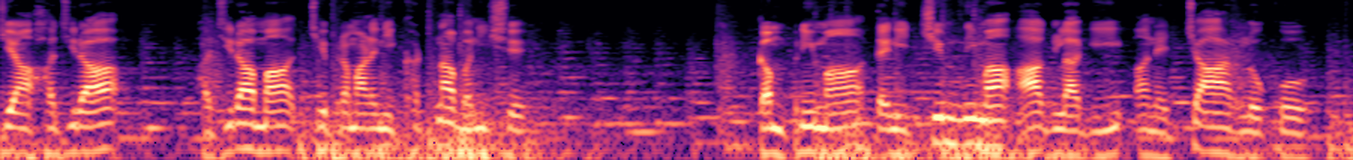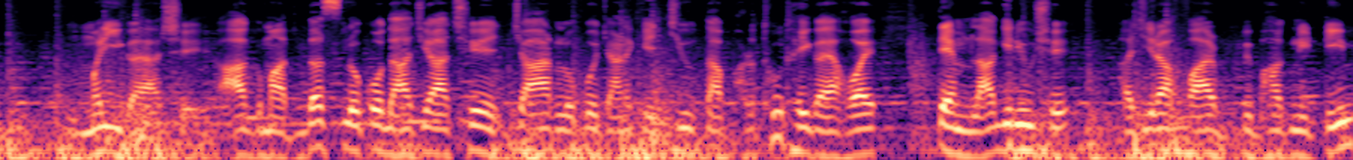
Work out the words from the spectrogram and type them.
જ્યાં હજીરા, હજીરામાં જે પ્રમાણેની ઘટના બની છે કંપનીમાં તેની ચીમનીમાં આગ લાગી અને ચાર લોકો મરી ગયા છે. આગમાં દસ લોકો દાજ્યા છે, ચાર લોકો જાણે કે જીવતા ભડથું થઈ ગયા હોય તેમ લાગી રહ્યું છે. હજીરા ફાયર વિભાગની ટીમ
